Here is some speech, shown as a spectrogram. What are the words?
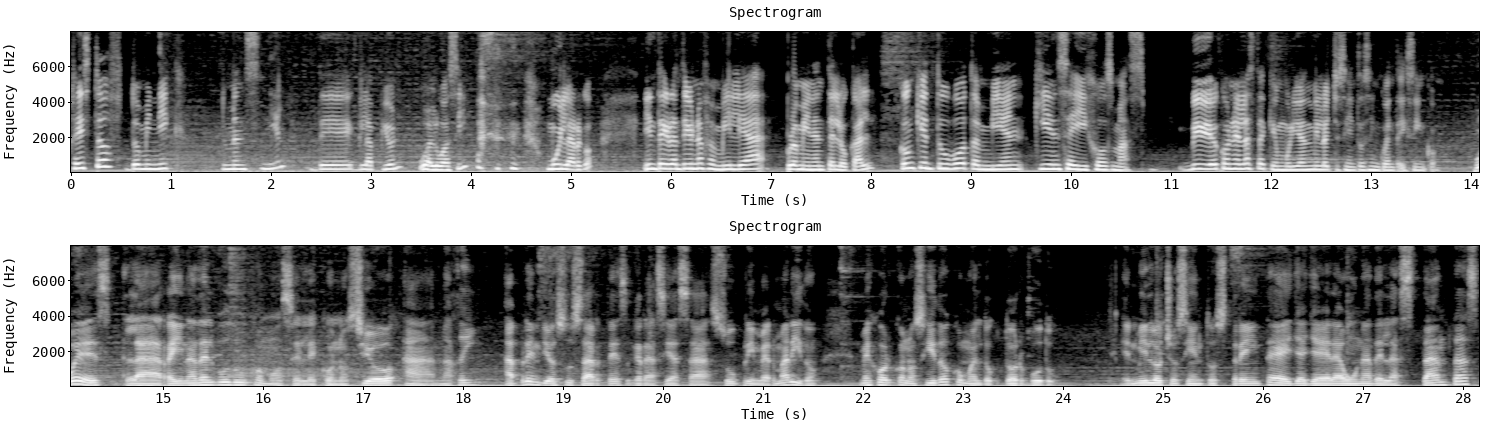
Christophe Dominique Dumensnil de Glapion o algo así, muy largo, integrante de una familia prominente local, con quien tuvo también 15 hijos más. Vivió con él hasta que murió en 1855. Pues la reina del vudú, como se le conoció a Marie, aprendió sus artes gracias a su primer marido, mejor conocido como el Dr. Voodoo. En 1830 ella ya era una de las tantas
